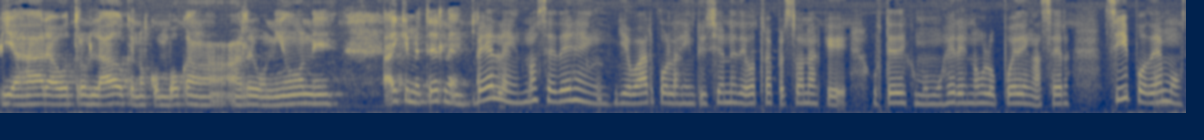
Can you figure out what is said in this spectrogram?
viajar a otros lados que nos convocan a, a reuniones. Hay que meterle. Velen, no se dejen llevar por las intuiciones de otras personas que ustedes como mujeres no lo pueden hacer. Sí podemos.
